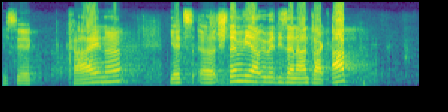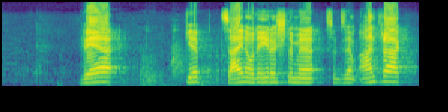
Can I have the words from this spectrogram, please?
Ich sehe keine. Jetzt äh, stimmen wir über diesen Antrag ab. Wer gibt seine oder ihre Stimme zu diesem Antrag?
